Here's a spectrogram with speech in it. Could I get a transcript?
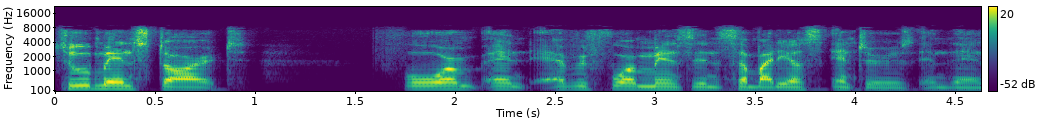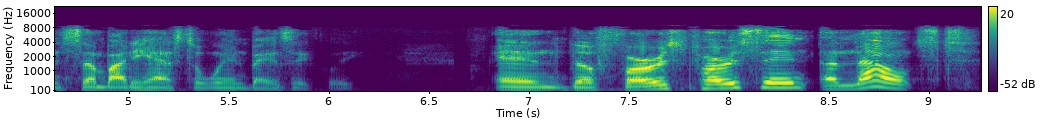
two men start, four and every four minutes then somebody else enters, and then somebody has to win basically. And the first person announced,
